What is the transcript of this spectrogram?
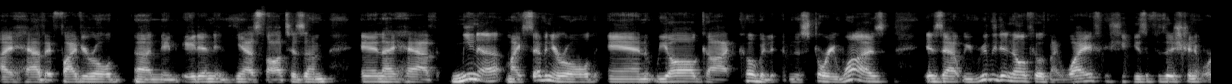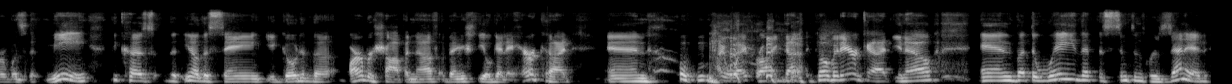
I have a five year old uh, named Aiden, and he has autism. And I have Mina, my seven year old, and we all got COVID. And the story was is that we really didn't know if it was my wife, she's a physician, or was it me? Because the, you know the saying, you go to the barber shop enough, eventually you'll get a haircut and my wife probably got the COVID haircut, you know? And, but the way that the symptoms presented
